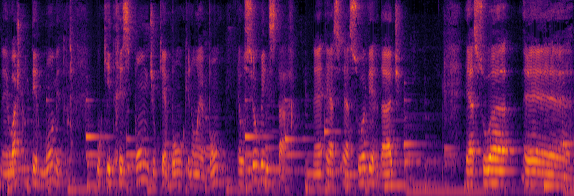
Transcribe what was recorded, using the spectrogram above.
Né? Eu acho que o termômetro, o que responde o que é bom, o que não é bom, é o seu bem-estar, né? é, a, é a sua verdade, é a sua. É,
